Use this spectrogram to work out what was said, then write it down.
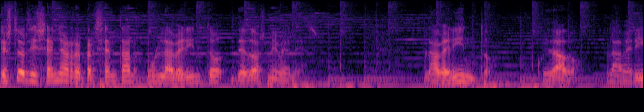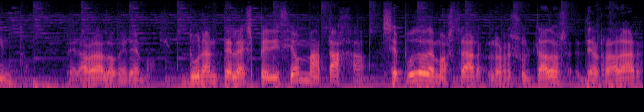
Estos diseños representan un laberinto de dos niveles. Laberinto, cuidado, laberinto, pero ahora lo veremos. Durante la expedición Mataja se pudo demostrar los resultados del radar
